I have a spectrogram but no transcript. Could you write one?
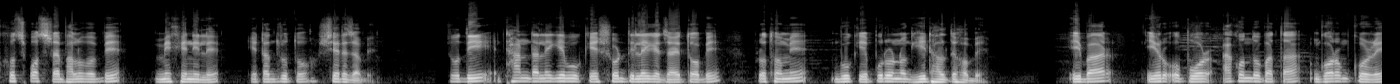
খোঁজপচড়ায় ভালোভাবে মেখে নিলে এটা দ্রুত সেরে যাবে। যদি ঠান্ডা লেগে বুকে সর্দি লেগে যায়, তবে প্রথমে বুকে পুরনো ঘি ঢালতে হবে। এবার এর ওপর আকন্দ পাতা গরম করে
